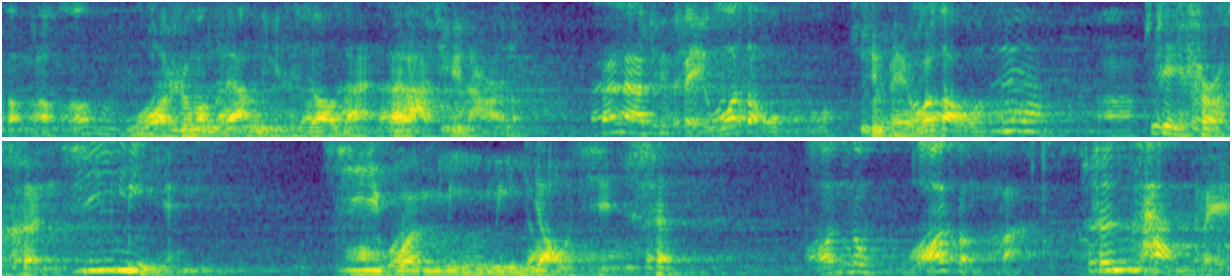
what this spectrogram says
怎么合乎？我是孟良，你是焦赞，咱俩去哪儿了？咱俩去北国盗鼓，去北国盗过。对呀、啊，这事儿很机密，机关秘密要谨慎。哦，那我怎么办？侦探北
